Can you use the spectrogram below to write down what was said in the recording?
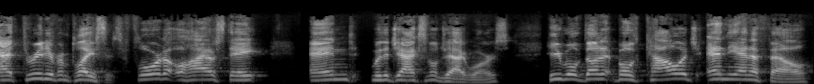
at three different places Florida, Ohio State, and with the Jacksonville Jaguars. He will have done it both college and the NFL.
